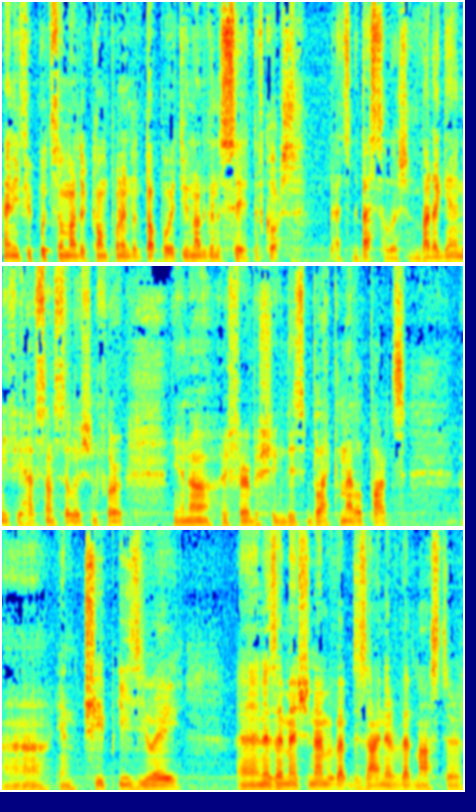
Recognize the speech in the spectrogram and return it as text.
and if you put some other component on top of it, you're not gonna see it, of course. That's the best solution. But again, if you have some solution for, you know, refurbishing these black metal parts uh, in cheap, easy way, and as I mentioned, I'm a web designer, webmaster.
